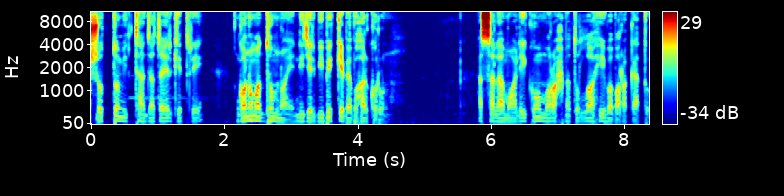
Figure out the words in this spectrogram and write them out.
সত্য মিথ্যা যাচাইয়ের ক্ষেত্রে গণমাধ্যম নয় নিজের বিবেককে ব্যবহার করুন। আসসালামু আলাইকুম রহমতুল্লাহি বাবারাকাতু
